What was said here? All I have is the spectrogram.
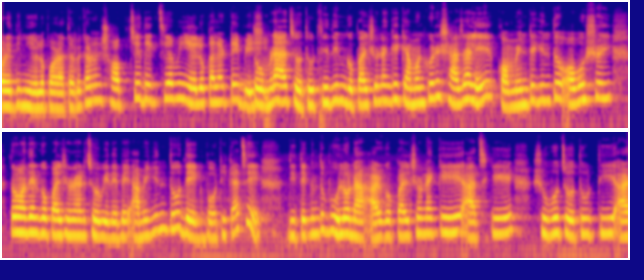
পরের দিন ইয়েলো পরাতে হবে। কারণ সবচেয়ে দেখছি আমি ইয়েলো কালারটাই বেশি। তোমরা চতুর্থী দিন গোপাল সোনাকে কেমন করে সাজালে কমেন্টে কিন্তু অবশ্যই তোমাদের গোপাল সোনার ছবি দেবে। আমি কিন্তু দেখব, ঠিক আছে? দিতে কিন্তু ভুলো না। আর গোপাল সোনাকে আজকে শুভ চতুর্থী আর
